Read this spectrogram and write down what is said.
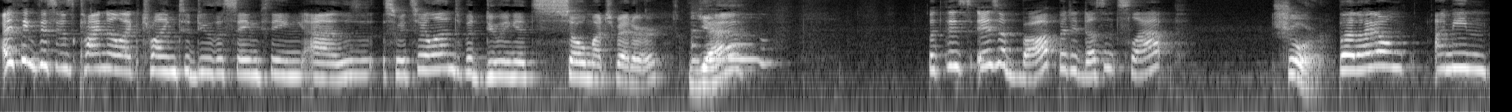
I think this is kind of like trying to do the same thing as Switzerland, but doing it so much better. Yeah, But this is a bop, but it doesn't slap. sure. But I don't. I mean,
